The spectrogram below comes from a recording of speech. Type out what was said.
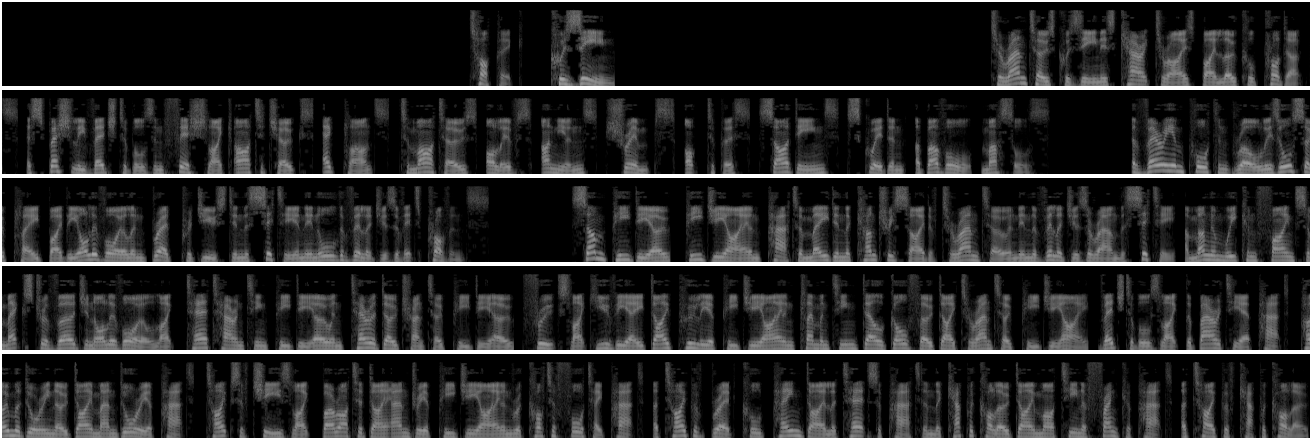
Topic: Cuisine. Taranto's cuisine is characterized by local products, especially vegetables and fish like artichokes, eggplants, tomatoes, olives, onions, shrimps, octopus, sardines, squid and, above all, mussels. A very important role is also played by the olive oil and bread produced in the city and in all the villages of its province. Some PDO, PGI and PAT are made in the countryside of Taranto and in the villages around the city, among them we can find some extra virgin olive oil like Terre Tarentine PDO and Terra d'Otranto PDO, fruits like UVA di Puglia PGI and Clementine del Golfo di Taranto PGI, vegetables like the Baratiere PAT, Pomodorino di Manduria PAT, types of cheese like Burrata di Andria PGI and Ricotta Forte PAT, a type of bread called Pane di Laterza PAT and the the Capicollo di Martina Franca Pat, a type of capicollo.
